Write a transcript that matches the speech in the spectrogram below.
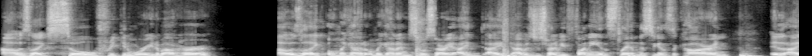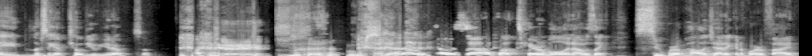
I was like so freaking worried about her. I was like, oh my God, oh my God, I'm so sorry. I, I, I was just trying to be funny and slam this against the car. And it, I looks like I've killed you, you know? So yeah, that was, that was uh, I felt terrible. And I was like super apologetic and horrified.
